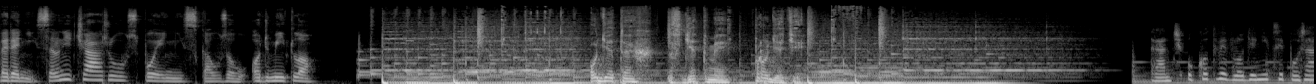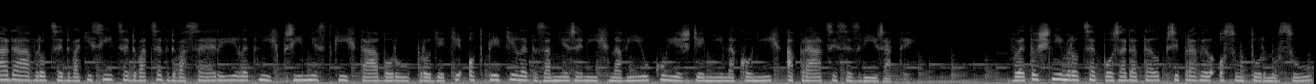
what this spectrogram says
Vedení silničářů spojení s kauzou odmítlo. O dětech dětmi pro děti. Ranč u Kotvy v Loděnici pořádá v roce 2022 sérii letních příměstských táborů pro děti od pěti let zaměřených na výuku ježdění na koních a práci se zvířaty. V letošním roce pořadatel připravil osm turnusů,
